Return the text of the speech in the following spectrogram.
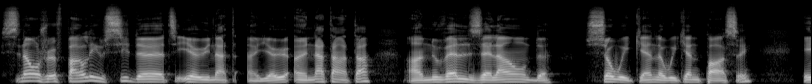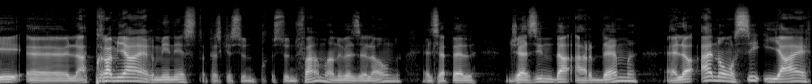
Sinon, je veux vous parler aussi de. Il y, a eu un attentat en Nouvelle-Zélande ce week-end, le week-end passé. Et euh, la première ministre, parce que c'est une, femme en Nouvelle-Zélande, elle s'appelle Jacinda Ardem, elle a annoncé hier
